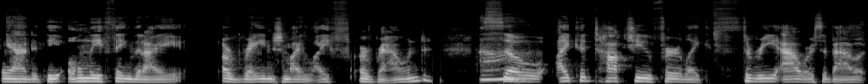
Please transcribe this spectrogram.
and the only thing that I arrange my life around. Ah. So I could talk to you for like 3 hours about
